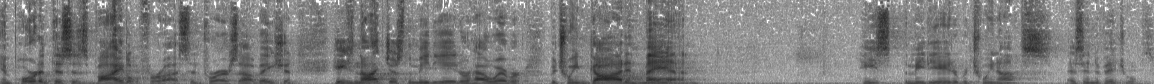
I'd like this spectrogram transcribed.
important. This is vital for us and for our salvation. He's not just the mediator, however, between God and man, He's the mediator between us as individuals.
